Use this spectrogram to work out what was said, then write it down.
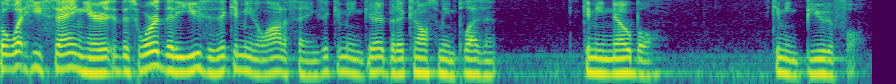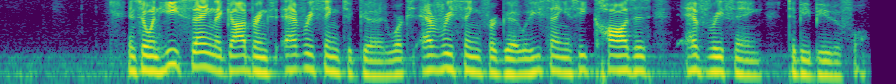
But what he's saying here, this word that he uses, it can mean a lot of things. It can mean good, but it can also mean pleasant. It can mean noble. It can mean beautiful. And so when he's saying that God brings everything to good, works everything for good, what he's saying is he causes everything to be beautiful.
